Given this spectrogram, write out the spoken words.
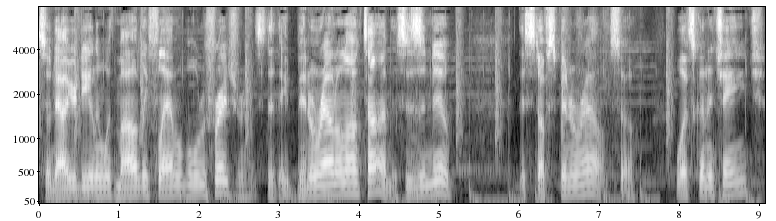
So now you're dealing with mildly flammable refrigerants that they've been around a long time. This isn't new. This stuff's been around. So what's going to change?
